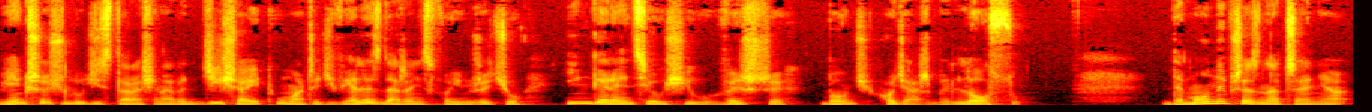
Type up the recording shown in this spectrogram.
większość ludzi stara się nawet dzisiaj tłumaczyć wiele zdarzeń w swoim życiu ingerencją sił wyższych bądź chociażby losu. Demony przeznaczenia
